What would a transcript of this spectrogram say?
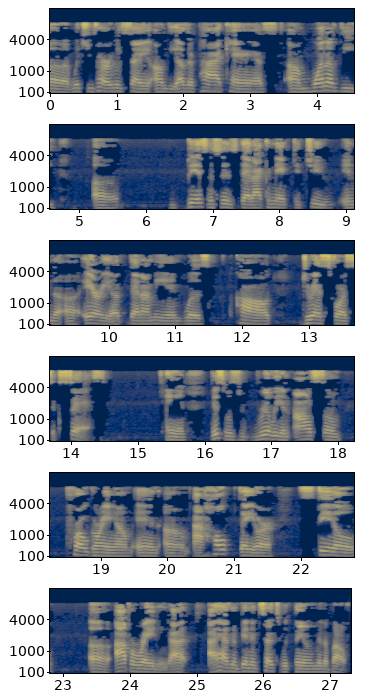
uh, which you've heard me say on the other podcast, um, one of the uh, businesses that I connected to in the uh, area that I'm in was called Dress for Success. And this was really an awesome program, and um, I hope they are still uh, operating. I I haven't been in touch with them in about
